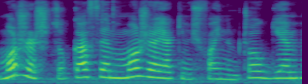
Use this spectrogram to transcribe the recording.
może sztukasem, może jakimś fajnym czołgiem,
